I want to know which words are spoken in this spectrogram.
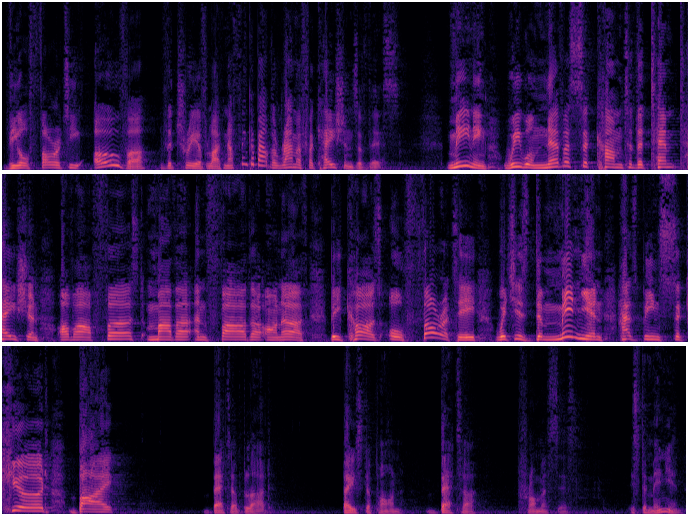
The authority over the tree of life. Now think about the ramifications of this. Meaning, we will never succumb to the temptation of our first mother and father on earth because authority, which is dominion, has been secured by better blood based upon better promises. It's dominion.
